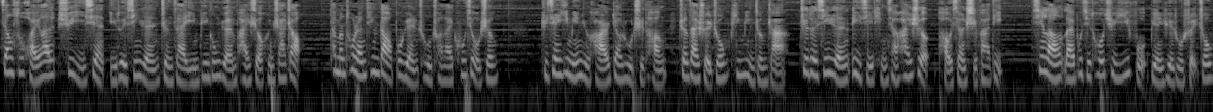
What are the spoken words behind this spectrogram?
江苏淮安盱眙县一对新人正在迎宾公园拍摄婚纱照，他们突然听到不远处传来哭救声。只见一名女孩掉入池塘，正在水中拼命挣扎。这对新人立即停下拍摄，跑向事发地。新郎来不及脱去衣服，便跃入水中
